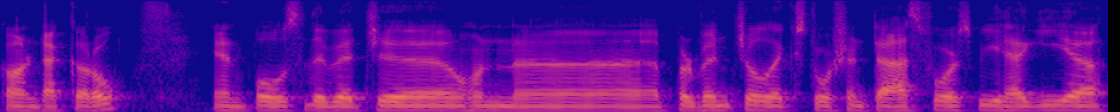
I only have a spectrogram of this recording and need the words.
ਕੰਟੈਕਟ ਕਰੋ। ਐਂਡ ਪੁਲਿਸ ਦੇ ਵਿੱਚ ਹੁਣ ਪ੍ਰੋਵਿੰਸ਼ੀਅਲ ਐਕਸਟੋਰਸ਼ਨ ਟਾਸਕ ਫੋਰਸ ਵੀ ਹੈਗੀ ਆ।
